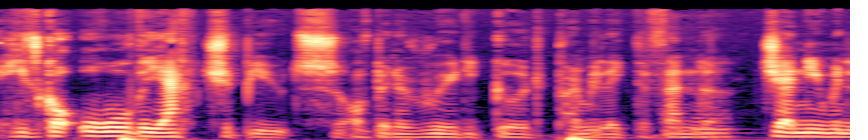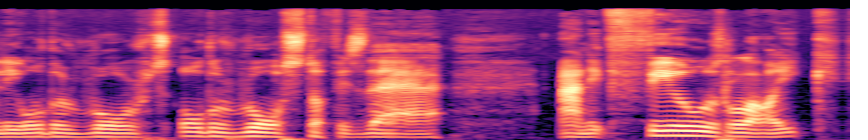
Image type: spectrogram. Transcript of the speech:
he's got all the attributes of being a really good Premier League defender. Genuinely, all the raw, all the raw stuff is there, and it feels like.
